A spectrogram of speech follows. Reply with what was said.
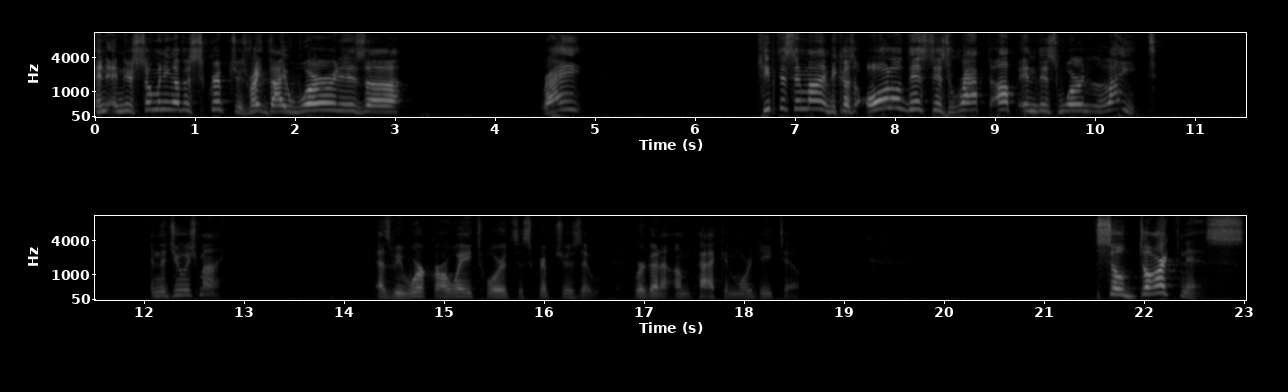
And, and there's so many other scriptures, right? Thy word is a, right? Keep this in mind because all of this is wrapped up in this word light in the Jewish mind as we work our way towards the scriptures that we're going to unpack in more detail. So, darkness,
